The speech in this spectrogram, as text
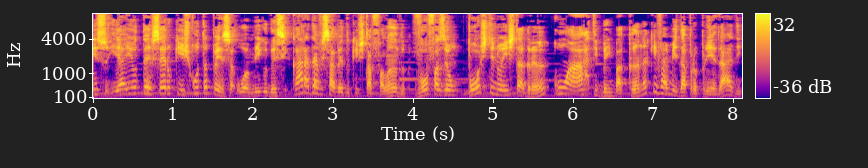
isso. E aí o terceiro que escuta pensa, o amigo desse cara deve saber do que está falando, vou fazer um post no Instagram com a arte bem bacana que vai me dar propriedade.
